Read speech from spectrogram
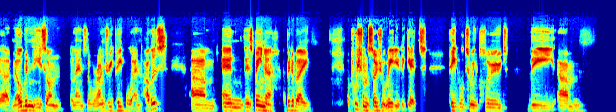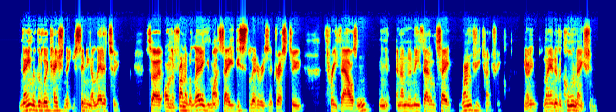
uh, Melbourne is on the lands of the Wurundjeri people and others. Um, and there's been a, a bit of a, a, push on social media to get people to include the um, name of the location that you're sending a letter to. So on the front of a letter, you might say this letter is addressed to 3000, and underneath that it'll say Wurundjeri country, you know, land of the Kulin Nation.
